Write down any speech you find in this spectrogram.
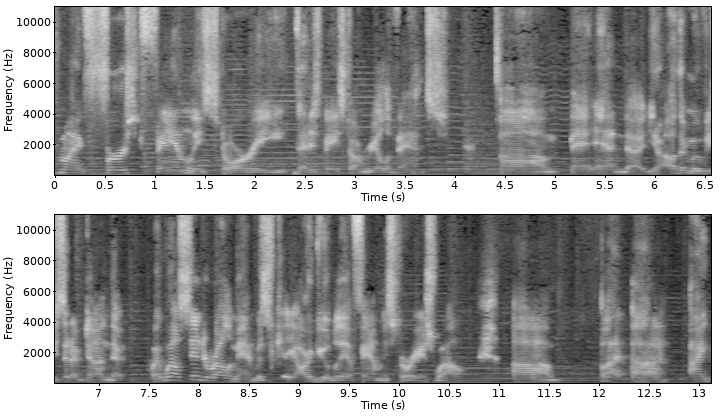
Is my first family story that is based on real events. Um, and, and uh, you know, other movies that I've done that, well, Cinderella Man was arguably a family story as well. Um, but uh, I,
